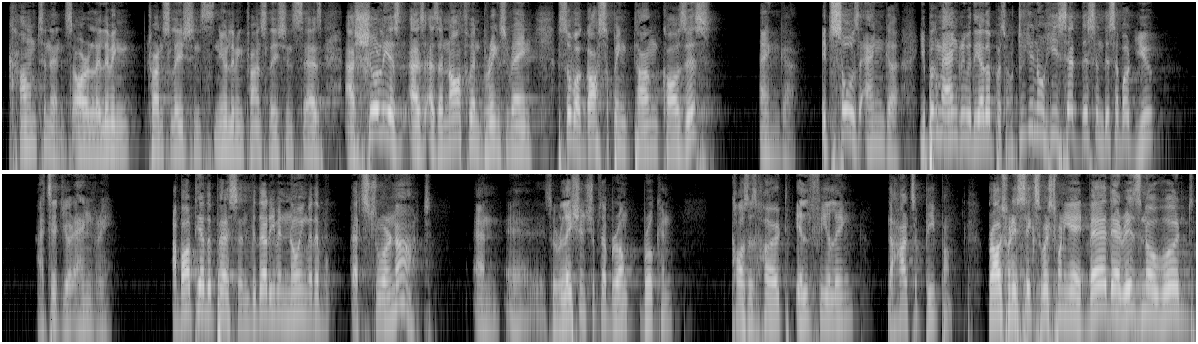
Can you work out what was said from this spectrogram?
countenance, or the living translations, New Living Translation says, as surely as, as, as a north wind brings rain, so a gossiping tongue causes anger. It sows anger. You become angry with the other person. Do you know he said this and this about you? I said, You're angry about the other person without even knowing whether that's true or not. And uh, so relationships are bro- broken, causes hurt, ill feeling, the hearts of people. Proverbs 26, verse 28 Where there is no wood,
